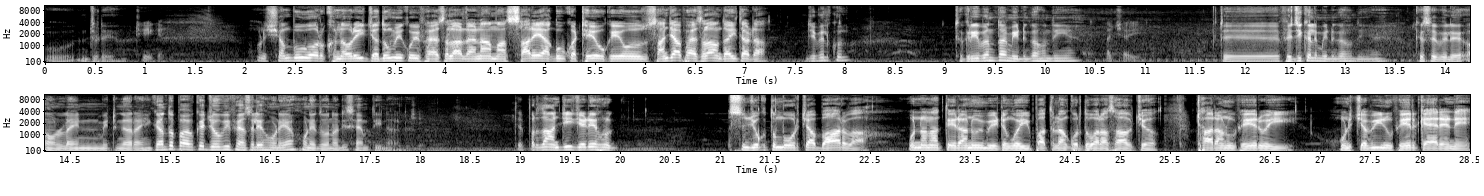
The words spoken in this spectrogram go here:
ਉਹ ਜੁੜੇ ਆ। ਠੀਕ ਹੈ। ਹੁਣ ਸ਼ੰਭੂ ਔਰ ਖਨੌਰੀ ਜਦੋਂ ਵੀ ਕੋਈ ਫੈਸਲਾ ਲੈਣਾ ਵਾ ਸਾਰੇ ਆਗੂ ਇਕੱਠੇ ਹੋ ਕੇ ਉਹ ਸਾਂਝਾ ਫੈਸਲਾ ਹੁੰਦਾ ਜੀ ਤੁਹਾਡਾ? ਜੀ ਬਿਲਕੁਲ। ਤਕਰੀਬਨ ਤਾਂ ਮੀਟਿੰਗਾਂ ਹੁੰਦੀਆਂ। ਅੱਛਾ ਜੀ। ਤੇ ਫਿਜ਼ੀਕਲ ਮੀਟਿੰਗਾਂ ਹੁੰਦੀਆਂ ਕਿਸੇ ਵੇਲੇ ਆਨਲਾਈਨ ਮੀਟਿੰਗਾਂ ਰਾਹੀਂ। ਕਹਿਣ ਤੋਂ ਭਾਵ ਕਿ ਜੋ ਵੀ ਫੈਸਲੇ ਹੋਣੇ ਆ ਹੋਣੇ ਦੋਨਾਂ ਦੀ ਸਹਿਮਤੀ ਨਾਲ। ਤੇ ਪ੍ਰਧਾਨ ਜੀ ਜਿਹੜੇ ਹੁਣ ਸੰਯੁਕਤ ਮੋਰਚਾ ਬਾਹਰ ਵਾ ਉਹਨਾਂ ਨਾਲ 13 ਨੂੰ ਵੀ ਮੀਟਿੰਗ ਹੋਈ ਪਤਲਾ ਗੁਰਦੁਆਰਾ ਸਾਹਿਬ 'ਚ 18 ਨੂੰ ਫੇਰ ਹੋਈ ਹੁਣ 24 ਨੂੰ ਫੇਰ ਕਹਿ ਰਹੇ ਨੇ।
